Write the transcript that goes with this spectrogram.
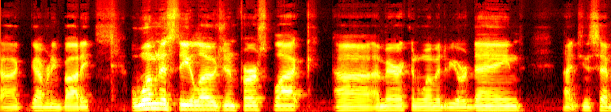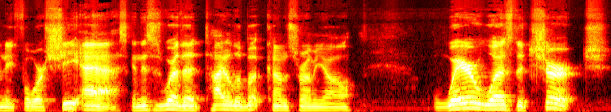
uh, governing body. A womanist theologian, first black uh, American woman to be ordained, 1974. She asked, and this is where the title of the book comes from, y'all. Where was the church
